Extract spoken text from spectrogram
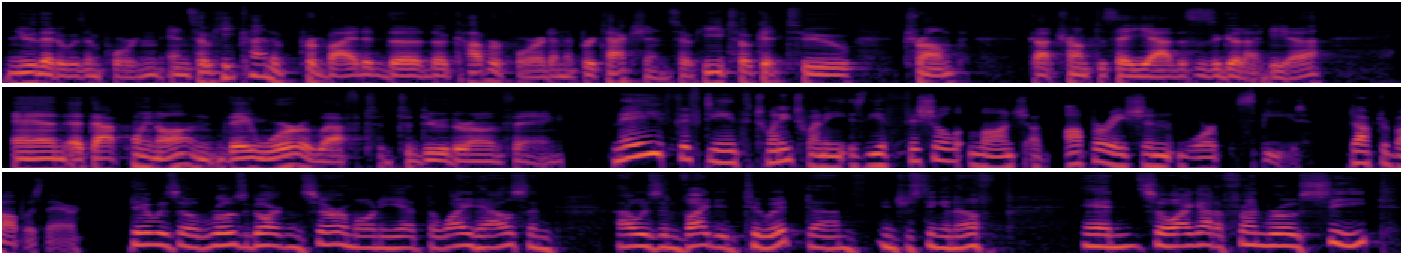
knew that it was important, and so he kind of provided the the cover for it and the protection. So he took it to Trump, got Trump to say, "Yeah, this is a good idea." And at that point on, they were left to do their own thing. May 15th, 2020 is the official launch of Operation Warp Speed. Dr. Bob was there there was a rose garden ceremony at the White House, and I was invited to it. Um, interesting enough, and so I got a front row seat.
